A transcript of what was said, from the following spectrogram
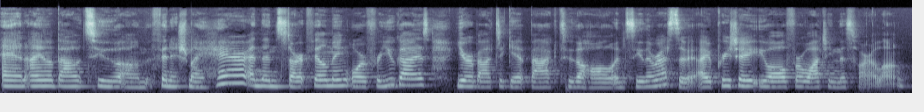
and I'm about to um, finish my hair and then start filming or for you guys you're about to get back to the haul and see the rest of it. I appreciate you all for watching this far along.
